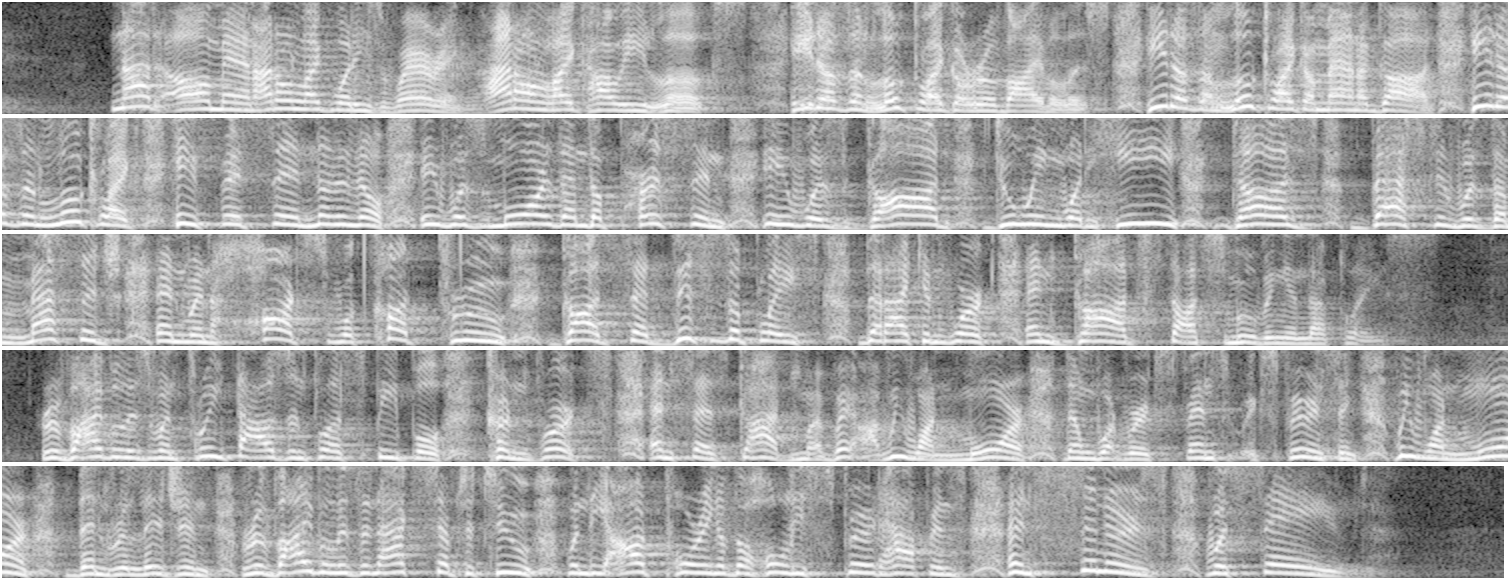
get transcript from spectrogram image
not, oh man, I don't like what he's wearing. I don't like how he looks. He doesn't look like a revivalist. He doesn't look like a man of God. He doesn't look like he fits in. No, no, no. It was more than the person, it was God doing what he does best. It was the message. And when hearts were cut through, God said, This is a place that I can work. And God starts moving in that place. Revival is when 3,000 plus people converts and says, God, we want more than what we're experiencing. We want more than religion. Revival is in Acts chapter 2 when the outpouring of the Holy Spirit happens and sinners were saved.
